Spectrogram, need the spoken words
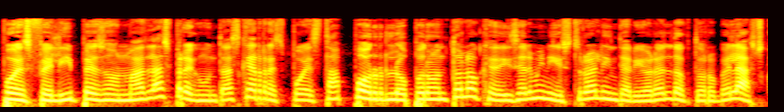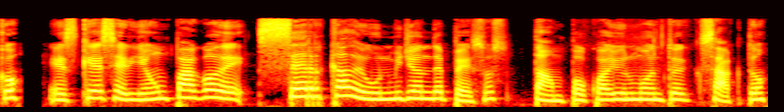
Pues Felipe, son más las preguntas que respuesta. Por lo pronto lo que dice el ministro del Interior, el doctor Velasco, es que sería un pago de cerca de un millón de pesos. Tampoco hay un monto exacto.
